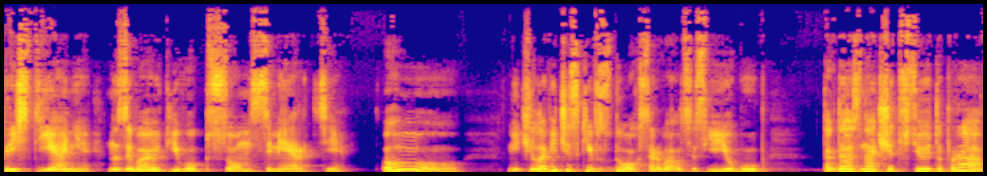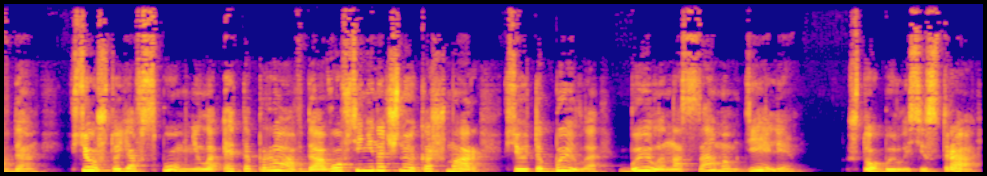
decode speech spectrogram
«Крестьяне называют его псом смерти». «О!» Нечеловеческий вздох сорвался с ее губ. «Тогда, значит, все это правда. Все, что я вспомнила, это правда, а вовсе не ночной кошмар. Все это было, было на самом деле». «Что было, сестра?»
